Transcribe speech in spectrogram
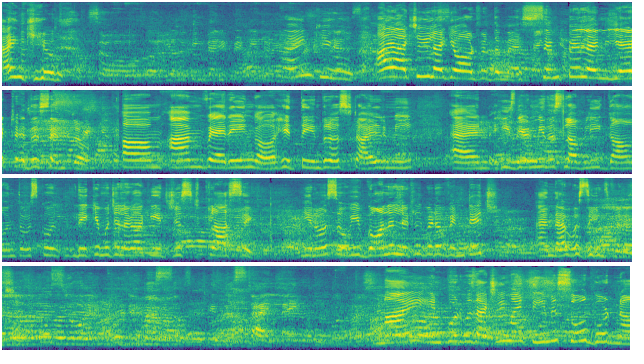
So uh, you're looking very pretty today. Thank you. I actually like your outfit the best. Simple and yet at the center. Um, I'm wearing uh, Hitendra styled me and he's given me this lovely gown. तो उसको देख के मुझे लगा कि it's just classic, you know. So we've gone a little bit of vintage, and that was the inspiration. What's your input in this, in this style? Like, My input was actually my team is so good ना.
